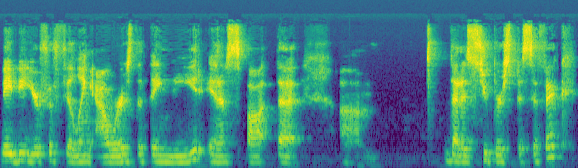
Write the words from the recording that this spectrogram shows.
maybe you're fulfilling hours that they need in a spot that um, that is super specific.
